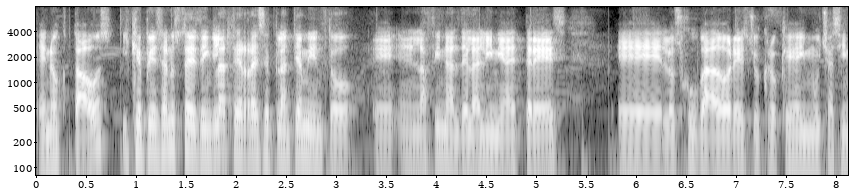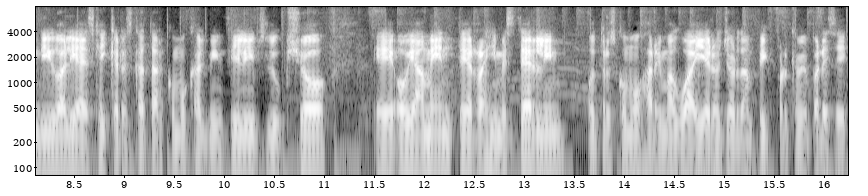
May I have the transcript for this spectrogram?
en octavos. ¿Y qué piensan ustedes de Inglaterra, ese planteamiento eh, en la final de la línea de tres? Eh, los jugadores, yo creo que hay muchas individualidades que hay que rescatar, como Calvin Phillips, Luke Shaw, eh, obviamente Raheem Sterling, otros como Harry Maguire o Jordan Pickford, que me parece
